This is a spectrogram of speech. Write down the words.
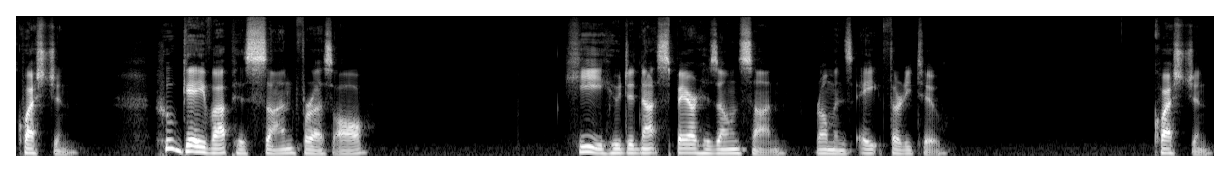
Question: Who gave up his son for us all? He who did not spare his own son. Romans 8:32. Question:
